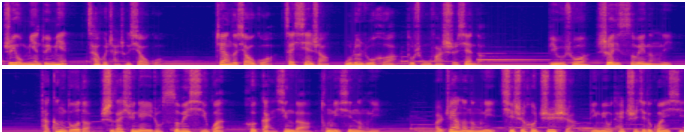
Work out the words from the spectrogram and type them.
只有面对面才会产生效果，这样的效果在线上无论如何啊都是无法实现的，比如说设计思维能力，它更多的是在训练一种思维习惯。和感性的同理心能力，而这样的能力其实和知识啊并没有太直接的关系，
